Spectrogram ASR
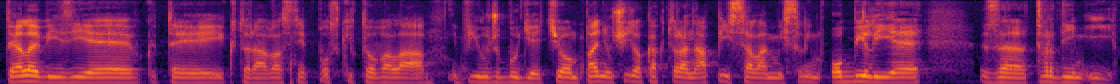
televízie, tej, ktorá vlastne poskytovala výučbu deťom, pani učiteľka, ktorá napísala, myslím, obilie s tvrdým I.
